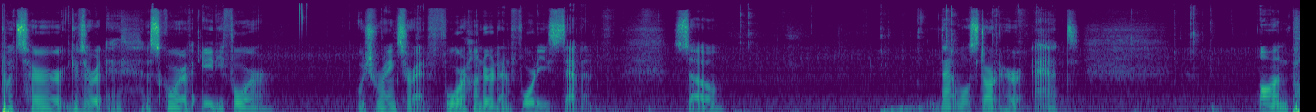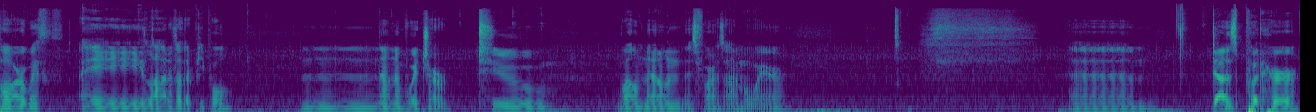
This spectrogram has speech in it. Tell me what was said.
puts her gives her a score of 84, which ranks her at 447th. So that will start her at on par with a lot of other people, none of which are too well known as far as I'm aware. Um, does put her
